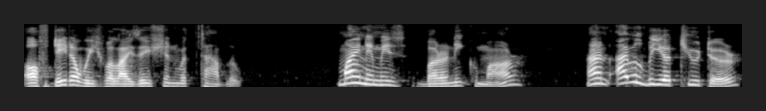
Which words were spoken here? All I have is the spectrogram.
of data visualization with Tableau. My name is Bharani Kumar and I will be your tutor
